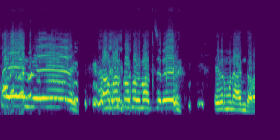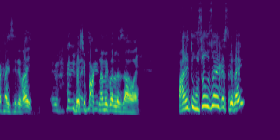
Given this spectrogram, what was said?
আরে, আমার কপাল বাজছে রে। এবার মনে হয় আমি ধরা খাইছি রে ভাই। বেশি পাকনামি করলে যা হয় পানি তো উঁচু উঁচু হয়ে গেছে রে ভাই।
